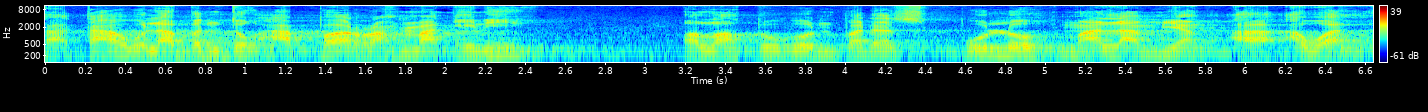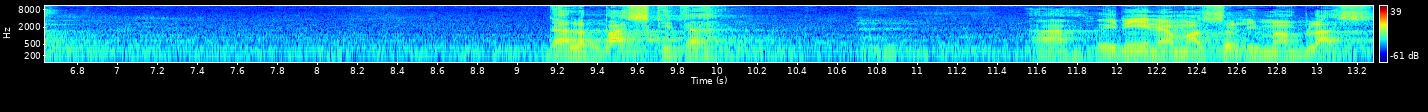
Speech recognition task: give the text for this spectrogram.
tak tahulah bentuk apa rahmat ini. Allah turun pada sepuluh malam yang uh, awal. Dah lepas kita. Ha? Ini nak masuk lima belas.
